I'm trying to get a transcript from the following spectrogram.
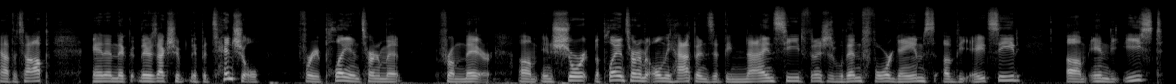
at the top. And then there's actually the potential for a play-in tournament from there. Um, in short, the play-in tournament only happens if the nine seed finishes within four games of the eight seed. Um, in the East.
